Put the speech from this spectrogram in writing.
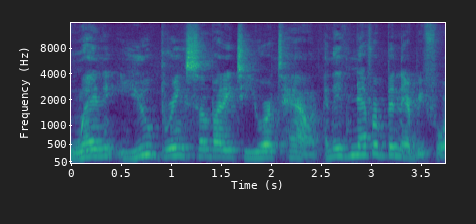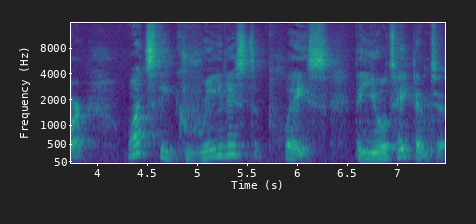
when you bring somebody to your town and they've never been there before, what's the greatest place that you will take them to?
